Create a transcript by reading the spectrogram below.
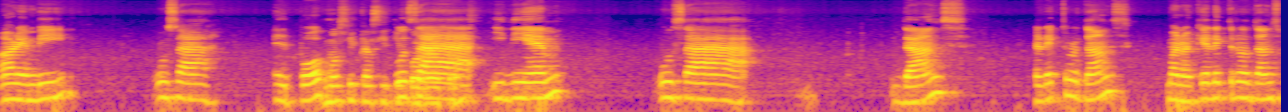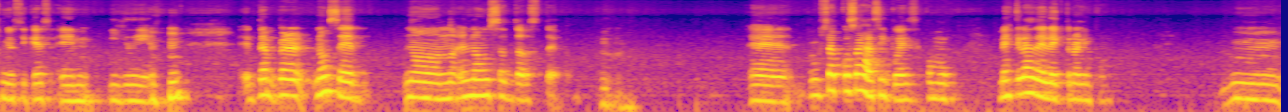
R&B, usa el pop, Música así tipo retro. usa EDM, usa dance, electro dance. Bueno, que electro dance music es en EDM. Eh, Pero no sé, no, no, él no usa dubstep. Mm, mm. Eh, usa cosas así, pues, como mezclas de electrónico. Mm,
